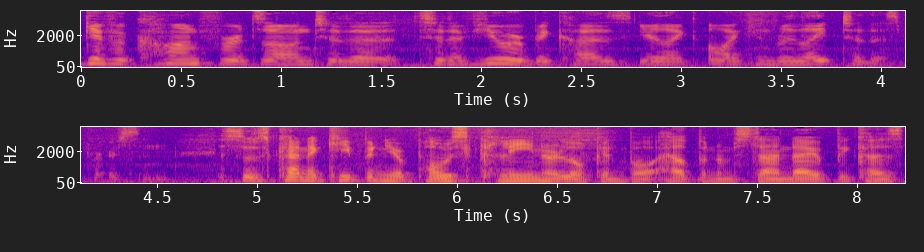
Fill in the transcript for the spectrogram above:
give a comfort zone to the to the viewer because you're like, oh, I can relate to this person. So it's kind of keeping your post cleaner looking, but helping them stand out because,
